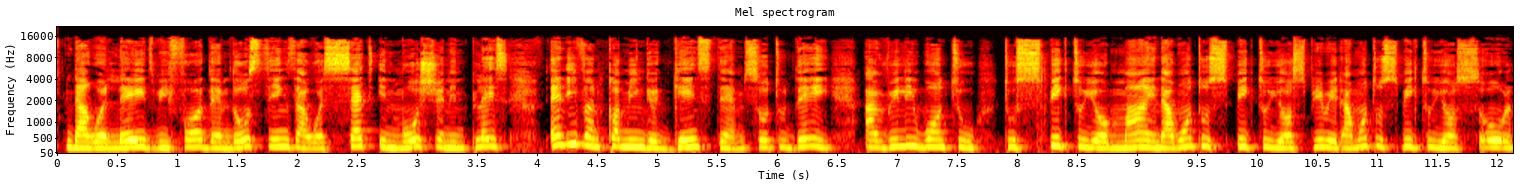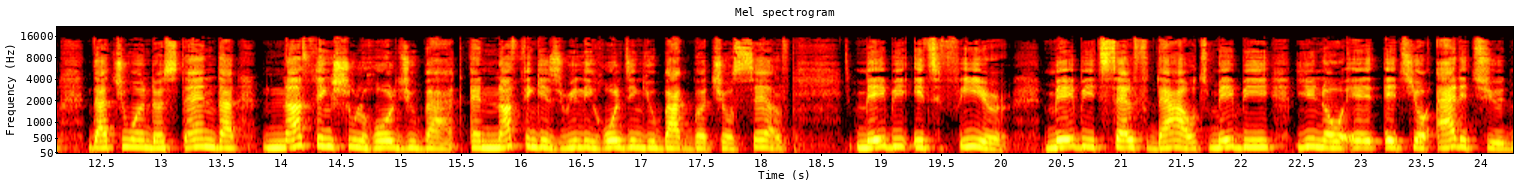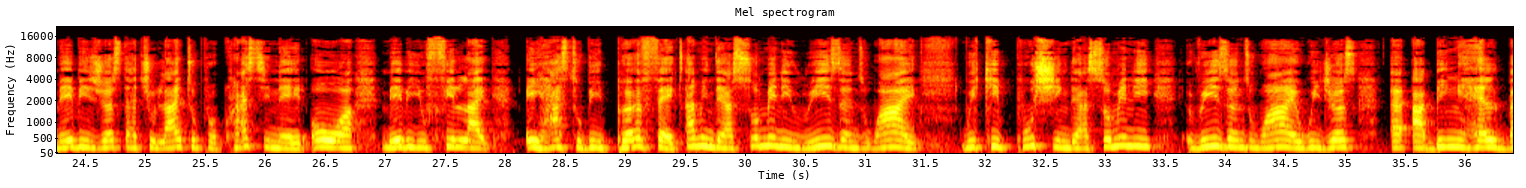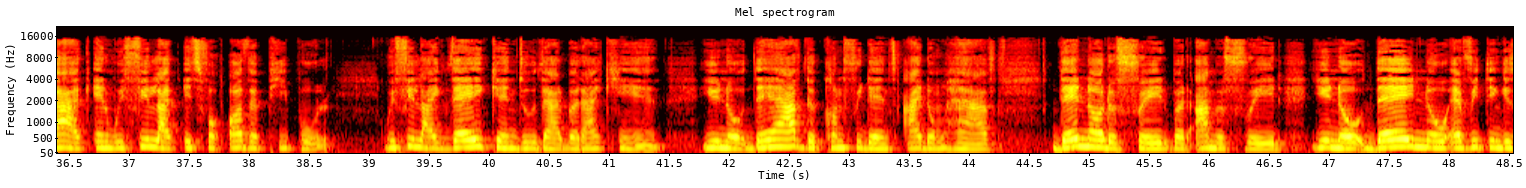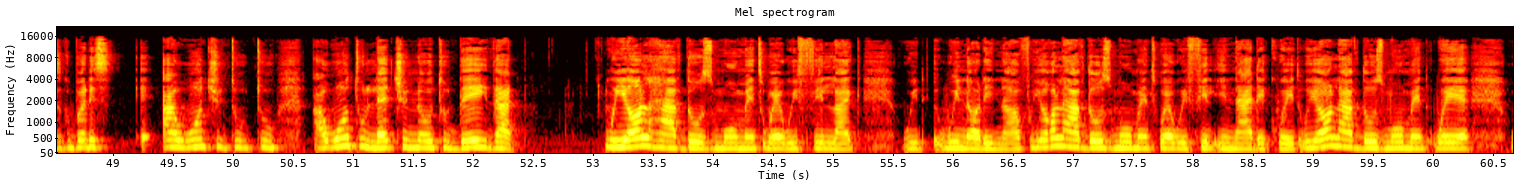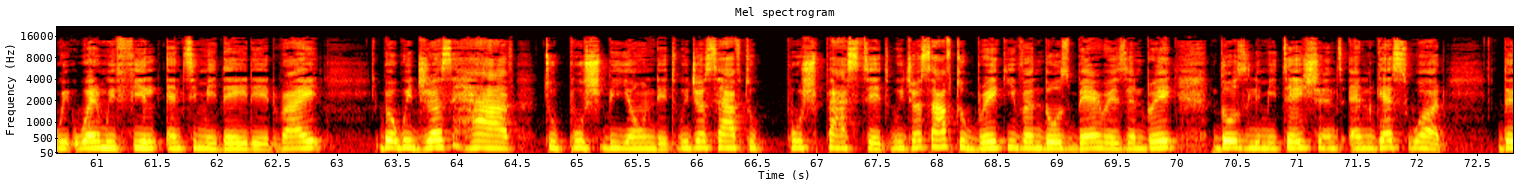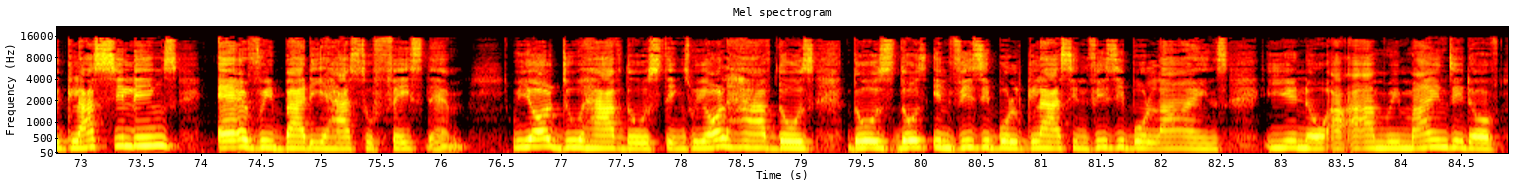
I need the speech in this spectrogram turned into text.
that were laid before them, those things that were set in motion, in place, and even coming against them. So today, I really want to, to speak to your mind. I want to speak to your spirit. I want to speak to your soul that you understand that nothing should hold you back and nothing is really holding you back but yourself Maybe it's fear. Maybe it's self doubt. Maybe, you know, it, it's your attitude. Maybe it's just that you like to procrastinate, or maybe you feel like it has to be perfect. I mean, there are so many reasons why we keep pushing. There are so many reasons why we just uh, are being held back and we feel like it's for other people. We feel like they can do that, but I can't. You know, they have the confidence I don't have they're not afraid, but I'm afraid. You know, they know everything is good, but it's I want you to to I want to let you know today that we all have those moments where we feel like we, we're not enough. We all have those moments where we feel inadequate. We all have those moments where we, when we feel intimidated, right? But we just have to push beyond it. We just have to push past it. We just have to break even those barriers and break those limitations. And guess what? The glass ceilings, everybody has to face them. We all do have those things. We all have those those those invisible glass, invisible lines. You know, I, I'm reminded of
